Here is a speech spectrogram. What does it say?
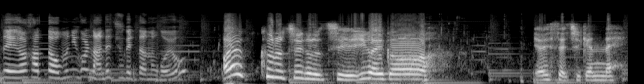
내가 갔다 오면 이걸 나한테 주겠다는 거요? 아이 그렇지 그렇지 이거 이거 열쇠 주겠네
